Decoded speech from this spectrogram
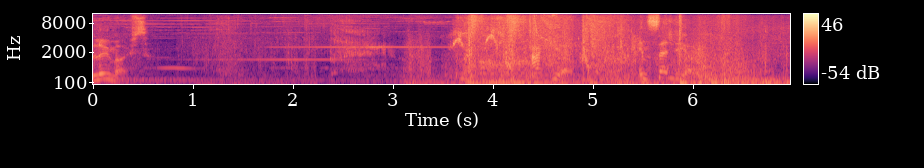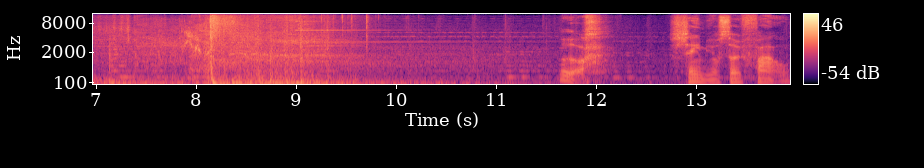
Lumos. Accio. Incendio. Ugh. Shame you're so foul.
